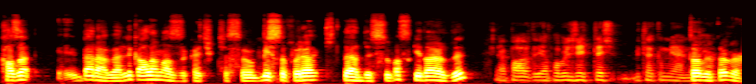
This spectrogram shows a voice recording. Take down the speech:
kaza beraberlik alamazdık açıkçası. 1-0'a kilitlerdi Sivas giderdi. Yapardı. Yapabilecek de bir takım yani. Tabii tabii.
